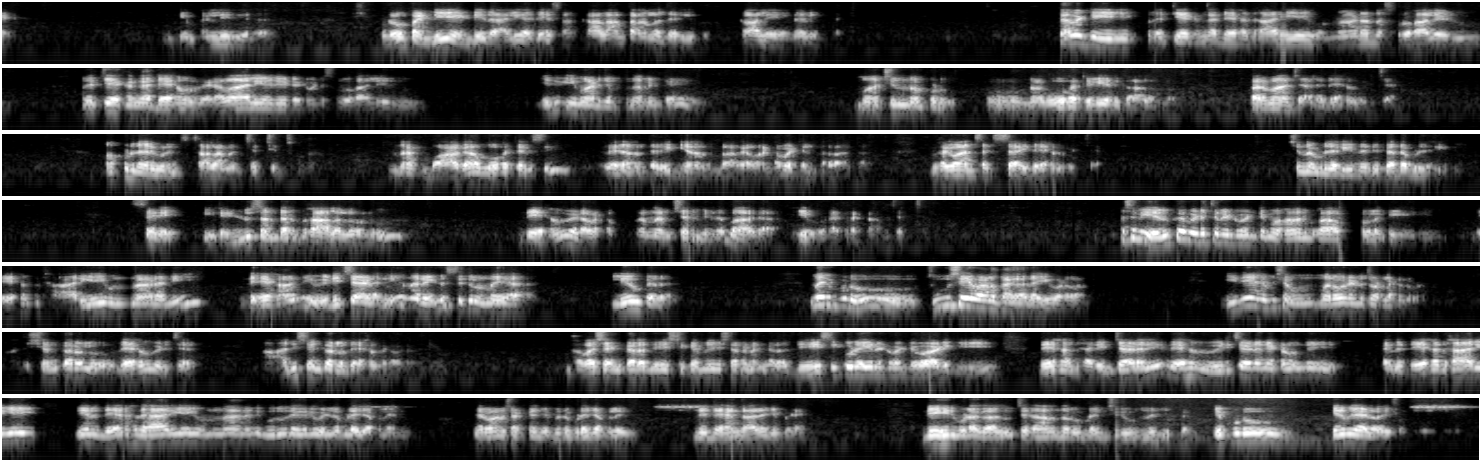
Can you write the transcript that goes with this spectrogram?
ఇంకేం పని లేదు కదా. ఇప్పుడు పండి ఎండి రాలి అదే కాలాంతరంలో జరిగిపోతుంది. కాలేన వింత కాబట్టి ప్రత్యేకంగా దేహధారి అయి ఉన్నాడన్న స్పృహ లేదు. ప్రత్యేకంగా దేహం విడవాలి అనేటటువంటి స్పృహ లేదు. ఎందుకు ఈ మాట చెప్తున్నానంటే మా చిన్నప్పుడు నాకు ఊహ తెలియని కాలంలో పరమాచార్య దేహం విడిచారు అప్పుడు దాని గురించి చాలామంది చర్చించుకున్నారు. నాకు బాగా ఊహ తెలిసి వేదాంత విజ్ఞానం బాగా వంటబట్టిన తర్వాత భగవాన్ సత్యసాయి దేహం విడిచారు చిన్నప్పుడు జరిగింది పెద్దప్పుడు జరిగింది. సరే ఈ రెండు సందర్భాలలోనూ దేహం విడవటం అన్న అంశం మీద బాగా ఏవో రకరకాల చర్చ అసలు ఎరుక విడిచినటువంటి మహానుభావులకి దేహం ధారి అయి ఉన్నాడని దేహాన్ని విడిచాడని అన్న రెండు స్థితులు ఉన్నాయా? లేవు కదా. మరి ఇప్పుడు చూసే వాళ్ళ తగాదా ఇవ్వడం ఇదే అంశం మరో రెండు చోట్ల కనబడుతుంది. ఆదిశంకరులు దేహం విడిచారు. ఆదిశంకరులు దేహం విడవడం. భవశంకర దేశికమే శరణం కదా. దేశికుడైనటువంటి వాడికి దేహం ధరించాడని దేహం విడిచాడని ఎక్కడ ఉంది? ఆయన దేహధారి అయి నేను దేహధారి అయి ఉన్నానని గురువు దగ్గరికి వెళ్ళినప్పుడే చెప్పలేదు. నిర్వాణ షట్కం చెప్పినప్పుడే చెప్పలేదు. నేను దేహం కాదని చెప్పాడు దేహిని కూడా కాదు చిదానంద రూపుడని ఉందని చెప్పాడు. ఎప్పుడు? ఎనిమిదేళ్ళ వయసు.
